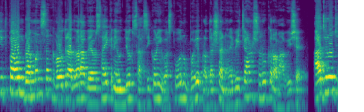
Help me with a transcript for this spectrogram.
ચિતપાવન બ્રાહ્મણ સંઘ વડોદરા દ્વારા વ્યવસાયિક અને ઉદ્યોગ સાહસિકોની વસ્તુઓનું ભવ્ય પ્રદર્શન અને વેચાણ શરૂ કરવામાં આવ્યું છે. આજરોજ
